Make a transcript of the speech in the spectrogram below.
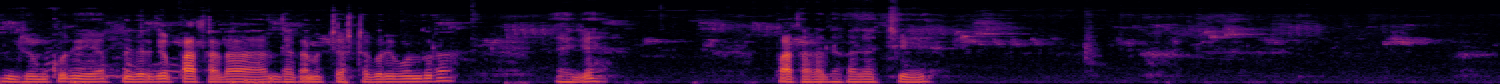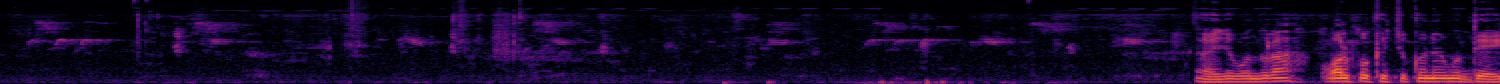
জুম করে আপনাদেরকে পাতাটা দেখানোর চেষ্টা করি বন্ধুরা। এই যে পাতাটা দেখা যাচ্ছে। এই যে বন্ধুরা, অল্প কিছুক্ষণের মধ্যেই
